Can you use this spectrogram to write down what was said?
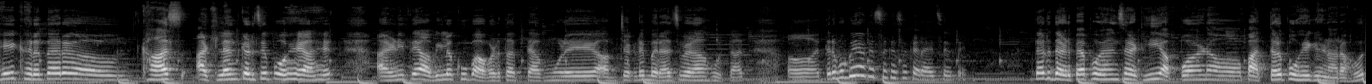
हे खरं तर खास आठल्यांकडचे पोहे आहेत आणि ते अवीला खूप आवडतात. त्यामुळे आमच्याकडे बऱ्याच वेळा होतात. तर बघूया कसं कसं करायचं ते. तर दडप्या पोह्यांसाठी आपण पातळ पोहे घेणार आहोत.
